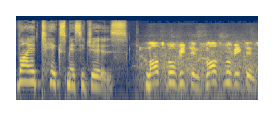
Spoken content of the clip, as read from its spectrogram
via text messages. Multiple victims, multiple victims.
